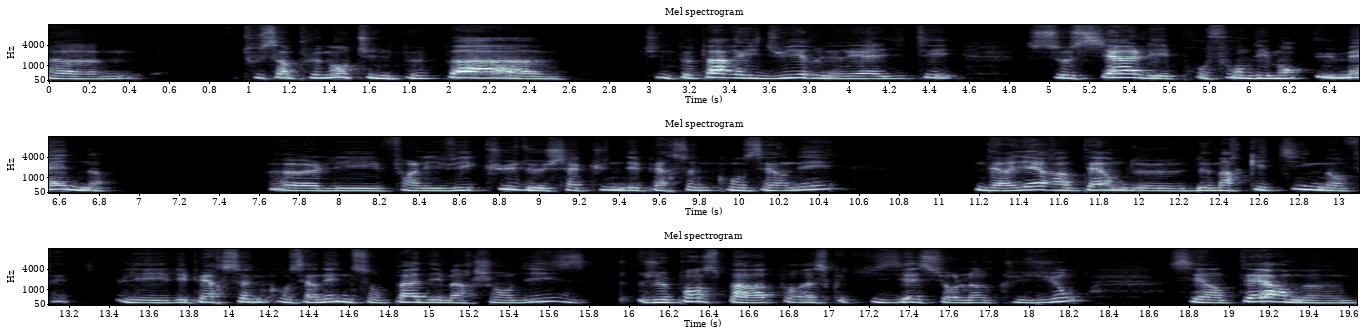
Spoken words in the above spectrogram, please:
euh, tout simplement tu ne peux pas tu ne peux pas réduire une réalité sociale et profondément humaine euh, les, enfin, les vécus de chacune des personnes concernées derrière un terme de, marketing en fait. Les, personnes concernées ne sont pas des marchandises. Je pense par rapport à ce que tu disais sur l'inclusion, c'est un terme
